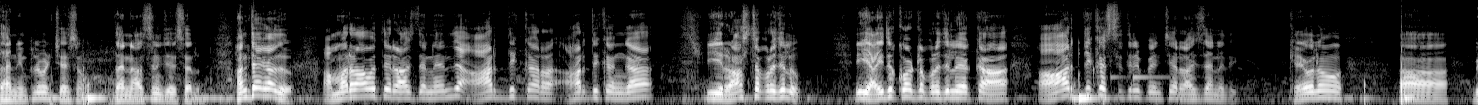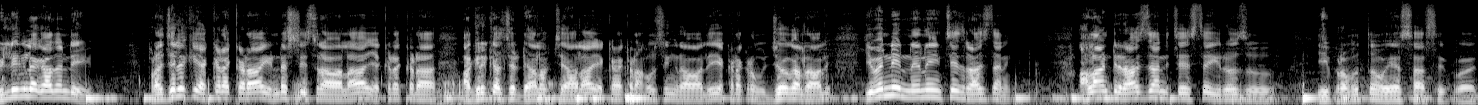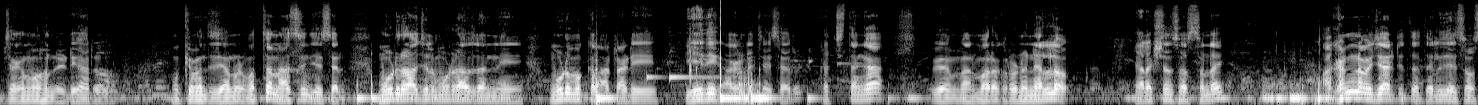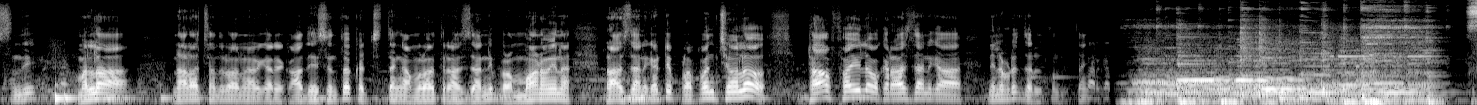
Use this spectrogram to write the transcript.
దాన్ని ఇంప్లిమెంట్ చేసాం దాన్ని ఆశనం చేశారు. అంతేకాదు అమరావతి రాజధాని అనేది ఆర్థిక ఆర్థికంగా ఈ రాష్ట్ర ప్రజలు ఈ ఐదు కోట్ల ప్రజల యొక్క ఆర్థిక స్థితిని పెంచే రాజధాని అది. కేవలం బిల్డింగ్లే కాదండి ప్రజలకి ఎక్కడెక్కడ ఇండస్ట్రీస్ రావాలా ఎక్కడెక్కడ అగ్రికల్చర్ డెవలప్ చేయాలా ఎక్కడెక్కడ హౌసింగ్ రావాలి ఎక్కడెక్కడ ఉద్యోగాలు రావాలి ఇవన్నీ నిర్ణయించేది రాజధాని. అలాంటి రాజధాని చేస్తే ఈరోజు ఈ ప్రభుత్వం వైఎస్ఆర్సీ జగన్మోహన్ రెడ్డి గారు ముఖ్యమంత్రి జగన్మోహన్ మొత్తం నాశనం చేశారు. మూడు రాజులు మూడు రాజులన్నీ మూడు ముక్కలు ఆటాడి ఏది కాకుండా చేశారు. ఖచ్చితంగా మరి మరొక రెండు నెలల్లో ఎలక్షన్స్ వస్తున్నాయి. అఖండ మెజారిటీతో తెలుగుదేశం వస్తుంది. మళ్ళా నారా చంద్రబాబు నాయుడు గారి యొక్క ఆదేశంతో ఖచ్చితంగా అమరావతి రాజధాని బ్రహ్మాండమైన రాజధాని కట్టి ప్రపంచంలో టాప్ ఫైవ్లో ఒక రాజధానిగా నిలవడం జరుగుతుంది. Thank you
